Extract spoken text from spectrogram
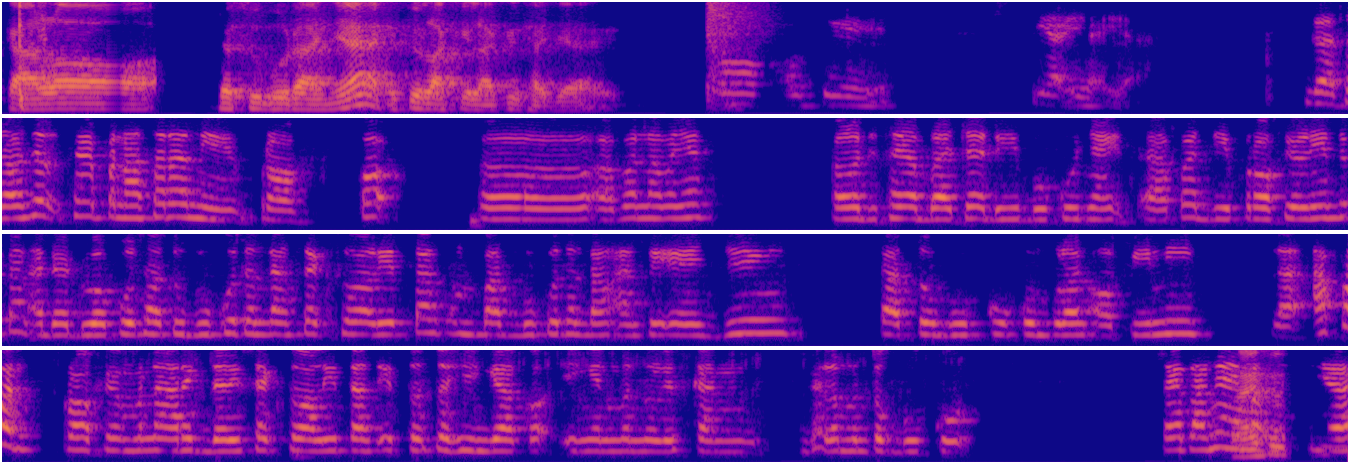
Kalau kesuburannya itu laki-laki saja. Oh, oke. Okay. Ya, ya, ya. Enggak, soalnya saya penasaran nih, Prof. Kok eh, apa namanya? Kalau saya baca di bukunya apa di profilnya itu kan ada 21 buku tentang seksualitas, 4 buku tentang anti aging, satu buku kumpulan opini. Nah, apa Prof yang menarik dari seksualitas itu sehingga kok ingin menuliskan dalam bentuk buku? Saya tanya nah, ya, itu... ya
